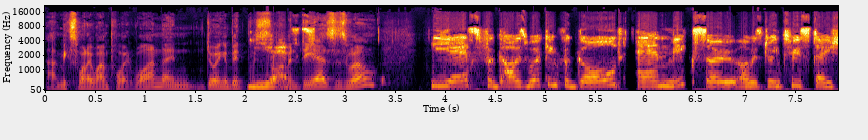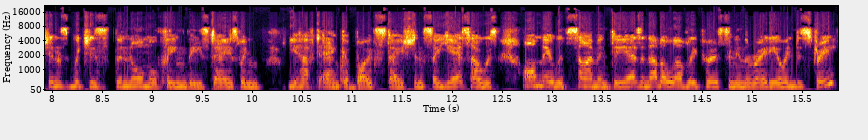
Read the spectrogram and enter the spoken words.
uh, Mix 101.1 and doing a bit with Yes. Simon Diaz as well. Yes, for I was working for Gold and Mix, so I was doing two stations, which is the normal thing these days when you have to anchor both stations. So yes, I was on there with Simon Diaz, another lovely person in the radio industry,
